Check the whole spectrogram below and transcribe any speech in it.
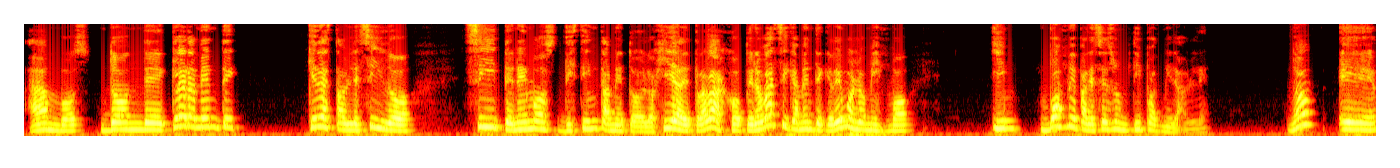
a ambos, donde claramente queda establecido sí tenemos distinta metodología de trabajo, pero básicamente queremos lo mismo y vos me pareces un tipo admirable. ¿No? Eh,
